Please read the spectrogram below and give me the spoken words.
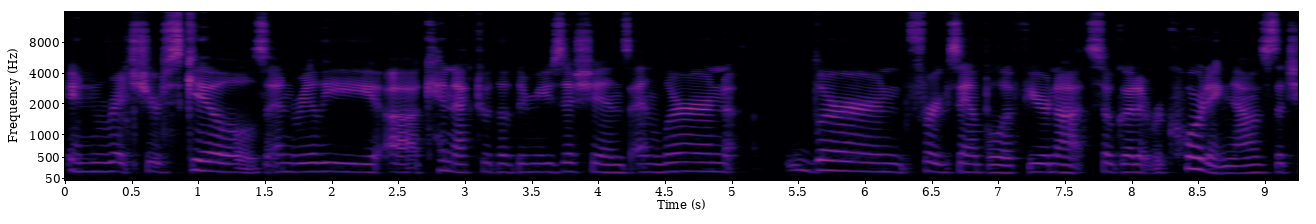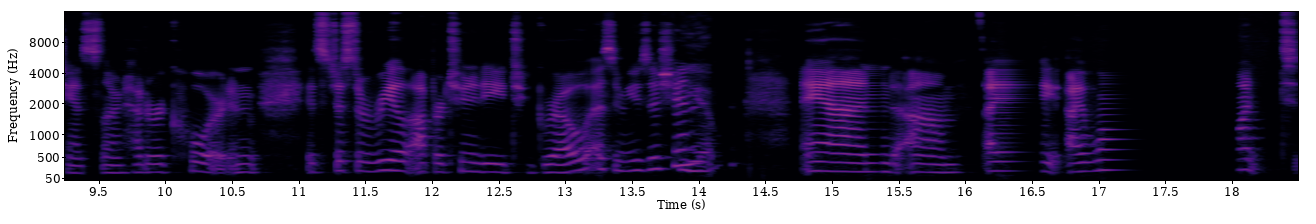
enrich your skills and really uh, connect with other musicians and learn learn for example if you're not so good at recording now is the chance to learn how to record and it's just a real opportunity to grow as a musician Yep. and um, I I want want to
